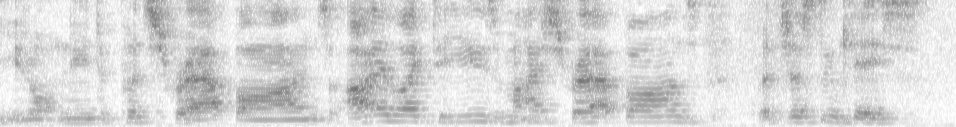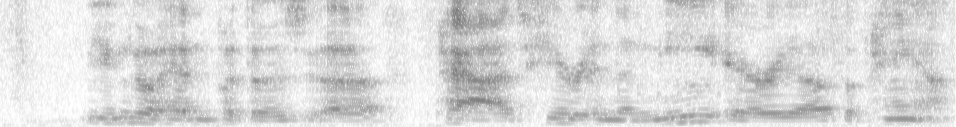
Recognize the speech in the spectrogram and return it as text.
You don't need to put strap-ons. I like to use my strap-ons, but just in case, you can go ahead and put those uh, pads here in the knee area of the pant.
